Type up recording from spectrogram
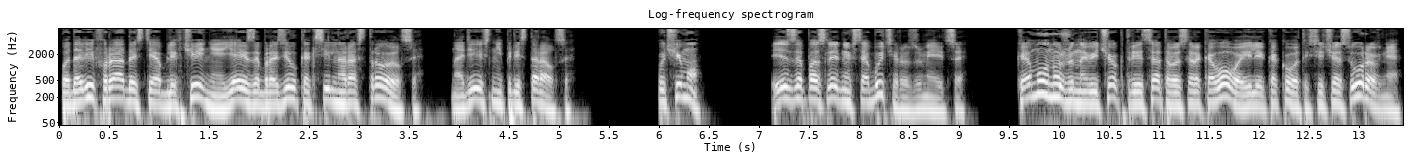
Подавив радость и облегчение, я изобразил, как сильно расстроился. Надеюсь, не перестарался. «Почему?» «Из-за последних событий, разумеется. Кому нужен новичок 30-40 или какого-то сейчас уровня?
